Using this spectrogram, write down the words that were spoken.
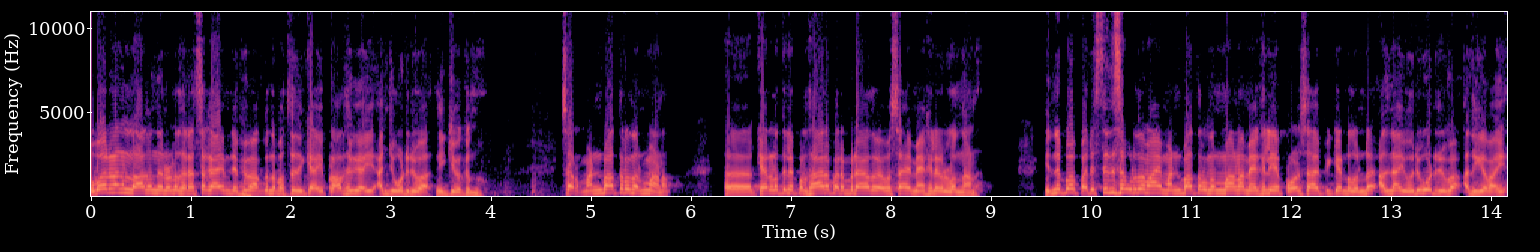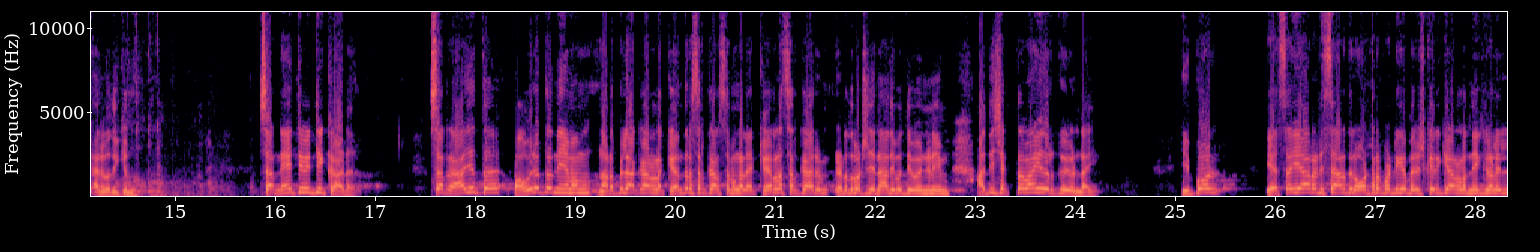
ഉപകരണങ്ങൾ വാങ്ങുന്നതിനുള്ള ധനസഹായം ലഭ്യമാക്കുന്ന പദ്ധതിക്കായി പ്രാഥമികമായി അഞ്ചു കോടി രൂപ നീക്കിവെക്കുന്നു സർ മൺപാത്ര നിർമ്മാണം കേരളത്തിലെ പ്രധാന പരമ്പരാഗത വ്യവസായ മേഖലകളിലൊന്നാണ്. ഇന്നിപ്പോൾ പരിസ്ഥിതി സൗഹൃദമായ മൺപാത്ര നിർമ്മാണ മേഖലയെ പ്രോത്സാഹിപ്പിക്കേണ്ടതുണ്ട്. അതിനായി ഒരു കോടി രൂപ അധികമായി അനുവദിക്കുന്നു. സർ നേറ്റിവിറ്റി കാർഡ് സർ രാജ്യത്ത് പൗരത്വ നിയമം നടപ്പിലാക്കാനുള്ള കേന്ദ്ര സർക്കാർ ശ്രമങ്ങളെ കേരള സർക്കാരും ഇടതുപക്ഷ ജനാധിപത്യ മുന്നണിയും അതിശക്തമായി എതിർക്കുകയുണ്ടായി. ഇപ്പോൾ എസ് ഐ ആർ അടിസ്ഥാനത്തിൽ വോട്ടർ പട്ടിക പരിഷ്കരിക്കാനുള്ള നീക്കങ്ങളിൽ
